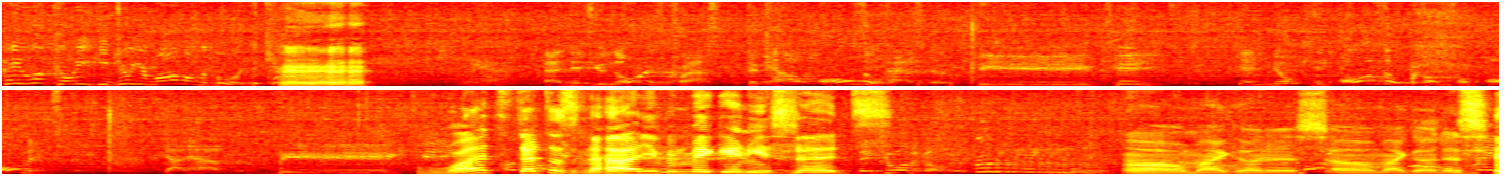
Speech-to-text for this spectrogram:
hey, look, Cody, he drew your mom on the board. The cow. And if you notice, Crass, the cow also has big titties. And milk can also come from almonds that have big what? That does not even make any sense. Oh my goodness. Oh my goodness.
